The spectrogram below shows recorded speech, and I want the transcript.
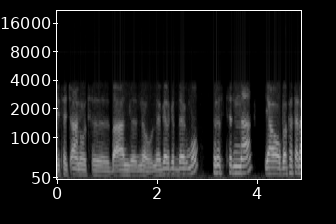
የተጫኑት በዓል ነው። ነገር ግን ደግሞ ክርስትና ያው በፈተና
